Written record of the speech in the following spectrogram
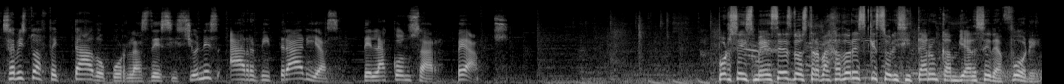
se ha visto afectado por las decisiones arbitrarias de la CONSAR. Veamos. Por seis meses, los trabajadores que solicitaron cambiarse de Afore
